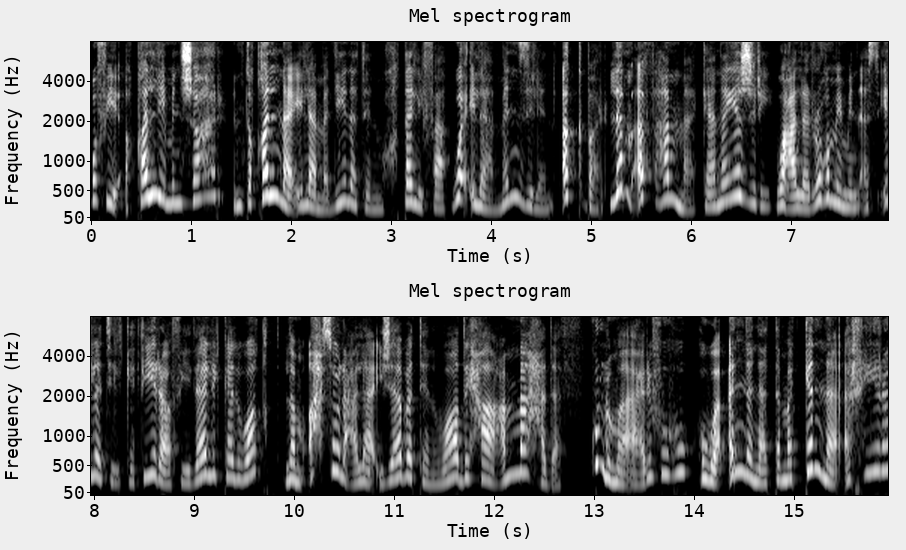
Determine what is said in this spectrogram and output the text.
وفي أقل من شهر انتقلنا إلى مدينة مختلفة وإلى منزل أكبر. لم أفهم ما كان يجري. وعلى الرغم من أسئلتي الكثيرة في ذلك الوقت لم أحصل على إجابة واضحة عما حدث. كل ما أعرفه هو أننا تمكنا أخيرا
